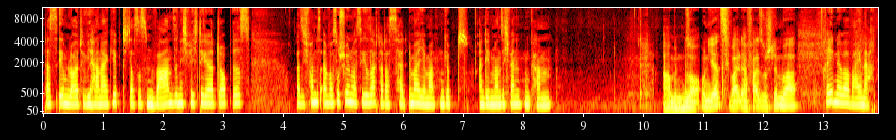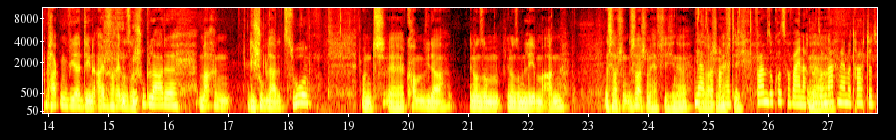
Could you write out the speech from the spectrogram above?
dass es eben Leute wie Hannah gibt, dass es ein wahnsinnig wichtiger Job ist. Also ich fand es einfach so schön, was sie gesagt hat, dass es halt immer jemanden gibt, an den man sich wenden kann. Amen. So, und jetzt, weil der Fall so schlimm war, Reden wir über Weihnachten. packen wir den einfach in unsere Schublade, machen die Schublade zu und äh, kommen wieder in unserem, in unserem Leben an. Das war schon, das war schon heftig, ne? Ja, es war schon heftig. Vor allem so kurz vor Weihnachten. Ja. Also im Nachhinein betrachtet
